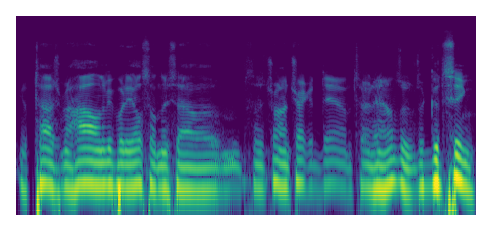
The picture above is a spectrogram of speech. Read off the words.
You got Taj Mahal and everybody else on this album, so try and track it down, Turnhounds. It was a good thing.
